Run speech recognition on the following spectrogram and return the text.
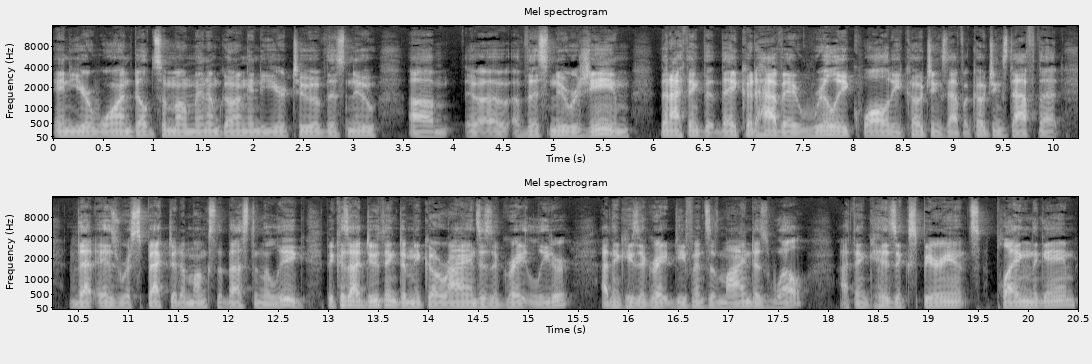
in year one, build some momentum going into year two of this new um, uh, of this new regime, then I think that they could have a really quality coaching staff, a coaching staff that that is respected amongst the best in the league. Because I do think DeMeco Ryans is a great leader. I think he's a great defensive mind as well. I think his experience playing the game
